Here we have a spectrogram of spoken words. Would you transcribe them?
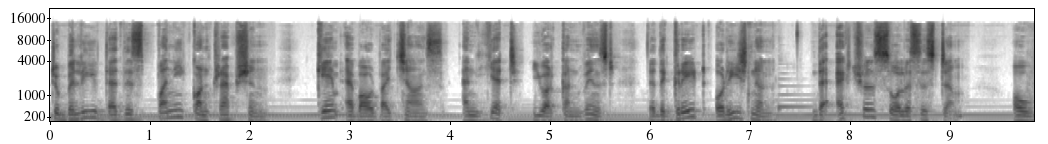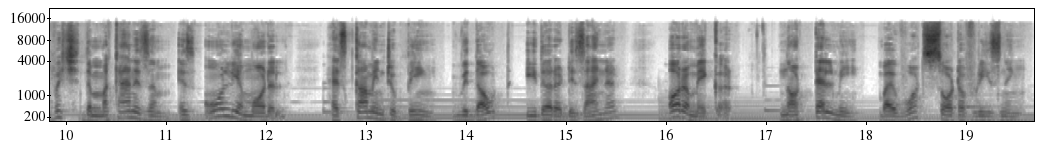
to believe that this punny contraption came about by chance, and yet you are convinced that the great original, the actual solar system, of which the mechanism is only a model, has come into being without either a designer or a maker. Now tell me by what sort of reasoning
